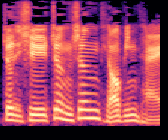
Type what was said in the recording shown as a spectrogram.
这里是正声调频台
